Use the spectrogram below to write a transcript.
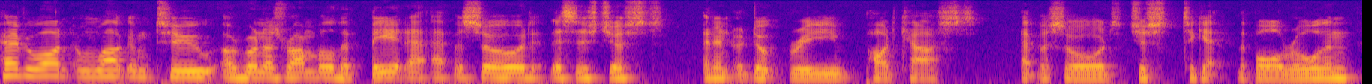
Hey everyone, and welcome to a Runner's Ramble, the beta episode. This is just an introductory podcast episode just to get the ball rolling.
